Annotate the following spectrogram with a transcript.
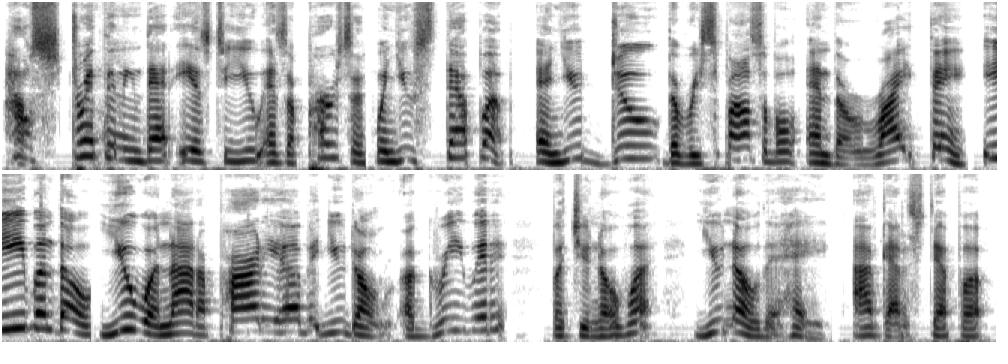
how strengthening that is to you as a person when you step up and you do the responsible and the right thing, even though you were not a party of it, you don't agree with it. But you know what? You know that, hey, I've got to step up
